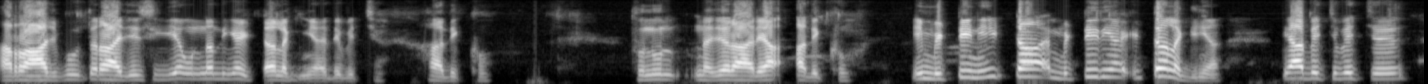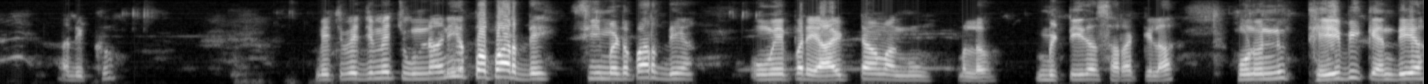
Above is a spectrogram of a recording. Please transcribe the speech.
ਰਾਜਪੂਤ ਰਾਜੇ ਸੀਗੇ ਉਹਨਾਂ ਦੀਆਂ ਇੱਟਾਂ ਲੱਗੀਆਂ ਇਹਦੇ ਵਿੱਚ। ਆ ਦੇਖੋ ਤੁਹਾਨੂੰ ਨਜ਼ਰ ਆ ਰਿਹਾ ਆ ਦੇਖੋ। ਇਹ ਮਿੱਟੀ ਨਹੀਂ, ਇੱਟਾਂ, ਮਿੱਟੀ ਦੀਆਂ ਇੱਟਾਂ ਲੱਗੀਆਂ। ਤੇ ਆ ਵਿੱਚ ਵਿੱਚ ਆ ਦੇਖੋ। ਵਿੱਚ ਵਿੱਚ ਜਿਵੇਂ ਚੂਨਾ ਨਹੀਂ ਆਪਾਂ ਭਰਦੇ, ਸੀਮੈਂਟ ਭਰਦੇ ਆ, ਉਵੇਂ ਭਰਿਆ ਇੱਟਾਂ ਵਾਂਗੂ, ਮਤਲਬ ਮਿੱਟੀ ਦਾ ਸਾਰਾ ਕਿਲਾ। ਹੁਣ ਉਹਨੂੰ ਥੇ ਵੀ ਕਹਿੰਦੇ ਆ।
